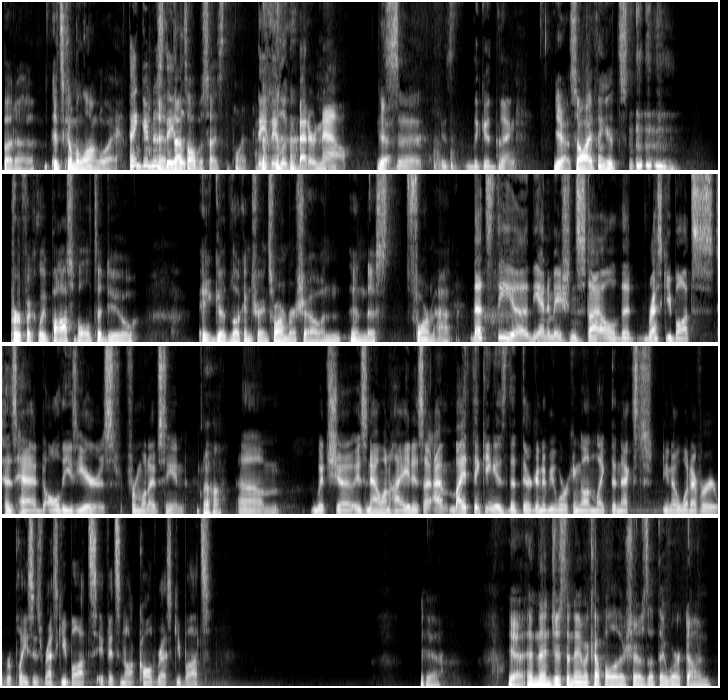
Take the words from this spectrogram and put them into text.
But uh it's come a long way. Thank goodness that's look, all besides the point. they they look better now. Yeah. Is uh, is the good thing. Yeah, so I think it's perfectly possible to do a good looking Transformer show in in this format. That's the uh, the animation style that Rescue Bots has had all these years, from what I've seen. Uh-huh. um, which uh, is now on hiatus. I, I, my thinking is that they're going to be working on like the next, you know, whatever replaces Rescue Bots if it's not called Rescue Bots. Yeah. Yeah, and then just to name a couple other shows that they worked on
